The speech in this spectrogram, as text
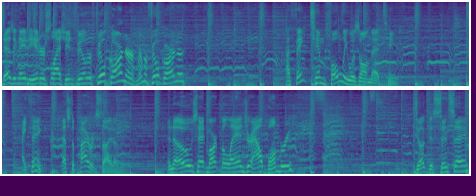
designated hitter slash infielder. Phil Garner. Remember Phil Garner? I think Tim Foley was on that team. I think. That's the Pirates side of it. And the O's had Mark Belanger, Al Bumbry, Doug DeCinces,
